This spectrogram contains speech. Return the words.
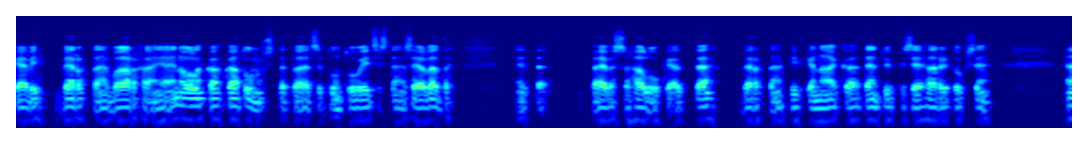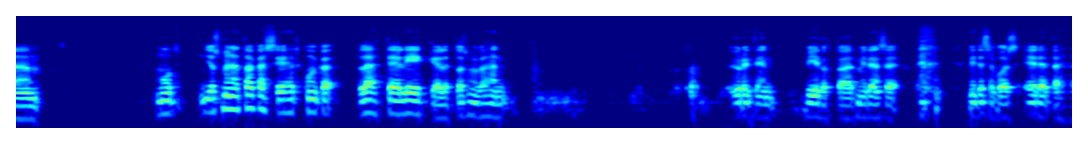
kävi verrattain varhain ja en ollenkaan katunut sitä tai että se tuntuu itsestään selvältä, että päivässä haluaa käyttää verrattain pitkän aikaa tämän tyyppiseen harjoitukseen. Ähm, Mutta jos mennään takaisin siihen, että kuinka lähtee liikkeelle, tuossa mä vähän yritin viitottaa, että miten se, miten se voisi edetä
